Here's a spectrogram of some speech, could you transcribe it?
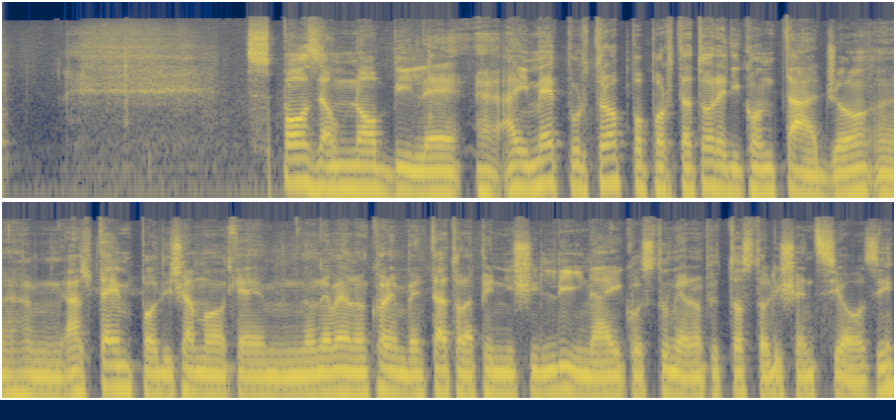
Sp- sposa un nobile, eh, ahimè purtroppo portatore di contagio, eh, al tempo diciamo che non avevano ancora inventato la penicillina, i costumi erano piuttosto licenziosi,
